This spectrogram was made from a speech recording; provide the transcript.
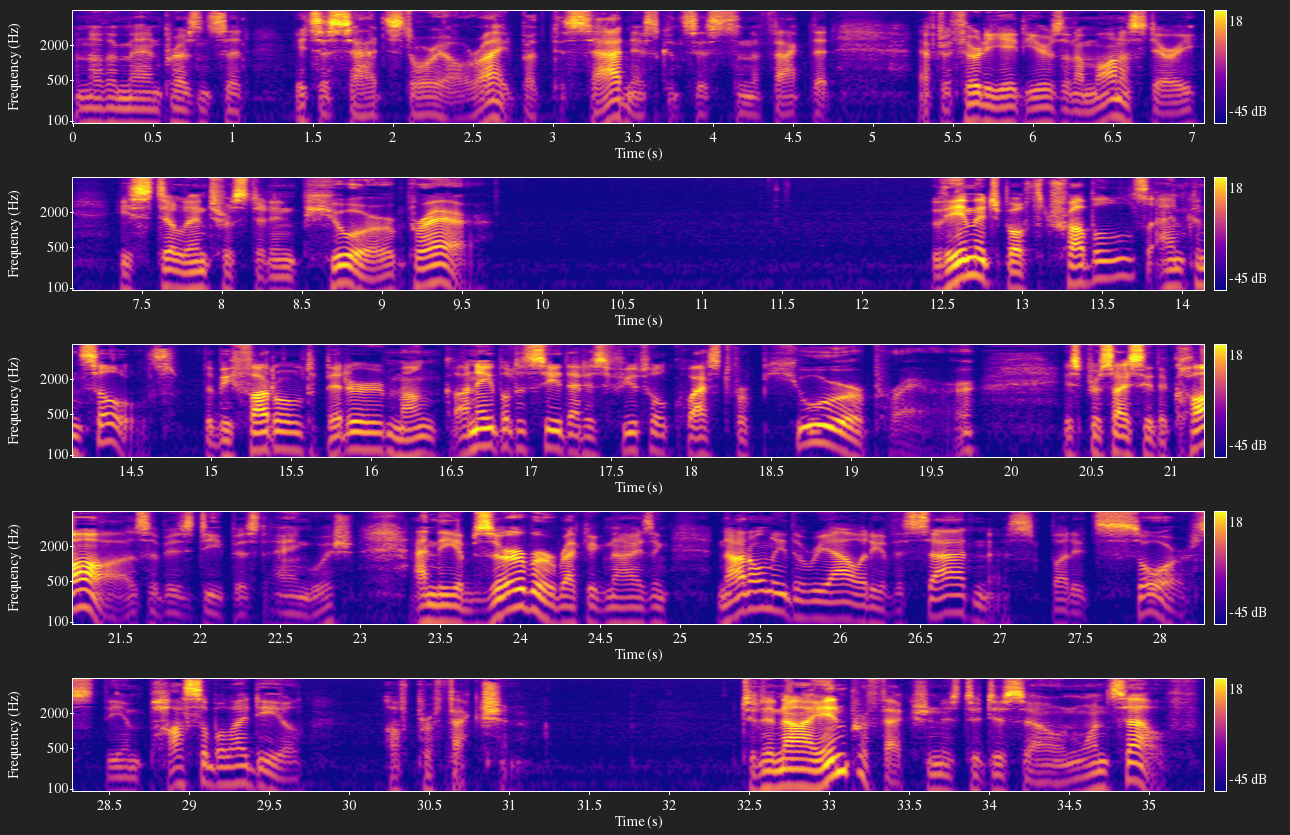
Another man present said, It's a sad story, all right, but the sadness consists in the fact that after thirty eight years in a monastery, he's still interested in pure prayer. The image both troubles and consoles. The befuddled, bitter monk, unable to see that his futile quest for pure prayer is precisely the cause of his deepest anguish, and the observer recognizing not only the reality of the sadness, but its source, the impossible ideal of perfection. To deny imperfection is to disown oneself.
